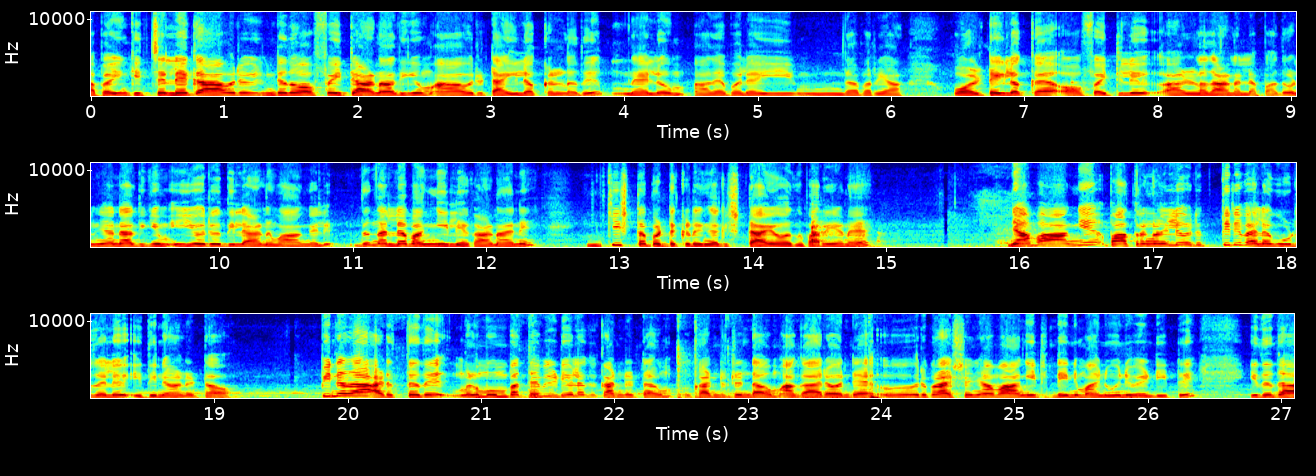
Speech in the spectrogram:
അപ്പോൾ ഈ കിച്ചണിലേക്ക് ആ ഒരു ഇന്റെത് ഓഫ് വൈറ്റ് ആണ് അധികം ആ ഒരു ടൈലൊക്കെ ഉള്ളത്. നിലവും അതേപോലെ ഈ എന്താ പറയുക വോൾട്ടൈലൊക്കെ ഓഫ് വൈറ്റിൽ ഉള്ളതാണല്ലോ. അപ്പോൾ അതുകൊണ്ട് ഞാൻ അധികം ഈ ഒരു ഇതിലാണ് വാങ്ങൽ ഇത് നല്ല ഭംഗിയില്ലേ കാണാൻ എനിക്ക് ഇഷ്ടപ്പെട്ടിട്ട് നിങ്ങൾക്ക് ഇഷ്ടമായോ എന്ന് പറയണേ. ഞാൻ വാങ്ങിയ പാത്രങ്ങളിൽ ഒരിത്തിരി വില കൂടുതൽ ഇതിനാണ് കേട്ടോ പിന്നെ അതാ അടുത്തത് നിങ്ങൾ മുമ്പത്തെ വീഡിയോയിലൊക്കെ കണ്ടിട്ടാവും കണ്ടിട്ടുണ്ടാവും. അകാരോന്റെ ഒരു പ്രാവശ്യം ഞാൻ വാങ്ങിയിട്ടുണ്ട്. ഇനി മനുവിന് വേണ്ടിയിട്ട്. ഇത് ഇതാ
